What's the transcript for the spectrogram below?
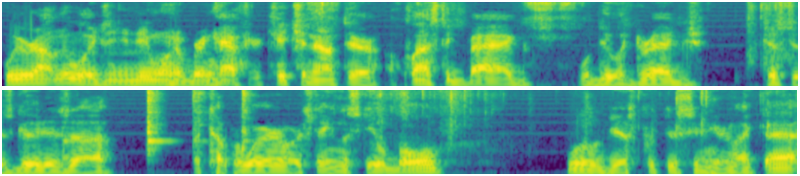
we were out in the woods and you didn't want to bring half your kitchen out there. A plastic bag will do a dredge just as good as uh, a Tupperware or a stainless steel bowl. We'll just put this in here like that.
